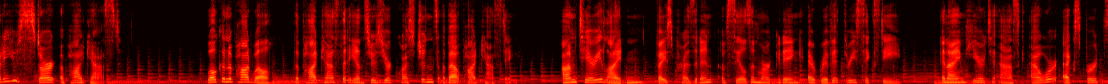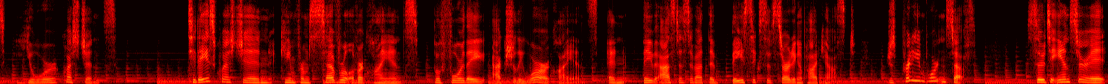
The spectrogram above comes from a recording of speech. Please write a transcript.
do you start a podcast? Welcome to Podwell, the podcast that answers your questions about podcasting. I'm Terry Lydon, Vice President of Sales and Marketing at Rivet 360, and I'm here to ask our experts your questions. Today's question came from several of our clients before they actually were our clients, and they've asked us about the basics of starting a podcast, which is pretty important stuff. So, to answer it,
